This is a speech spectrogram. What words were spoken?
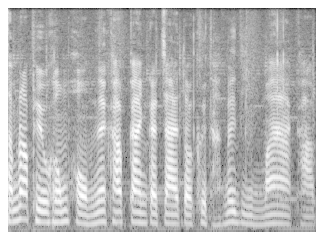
สำหรับผิวของผมนะครับการกระจายตัวคือทำได้ดีมากครับ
